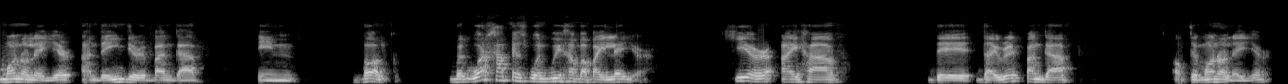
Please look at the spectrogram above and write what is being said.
monolayer and the indirect band gap in bulk. But what happens when we have a bilayer? Here I have the direct band gap of the monolayer,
